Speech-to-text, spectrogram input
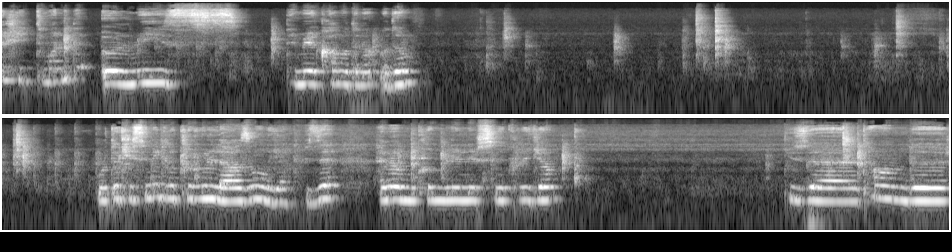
ihtimali de ölmeyiz. Demeye kalmadan atladım. Burada kesinlikle kömür lazım olacak bize. Hemen bu kömürlerin hepsini kıracağım. Güzel, tamamdır.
